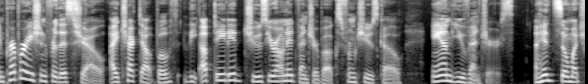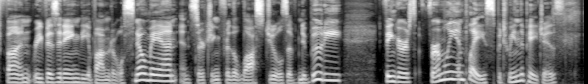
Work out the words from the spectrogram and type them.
In preparation for this show, I checked out both the updated Choose Your Own Adventure books from Chooseco and U Ventures. I had so much fun revisiting The Abominable Snowman and searching for the lost jewels of Nabooti, fingers firmly in place between the pages.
